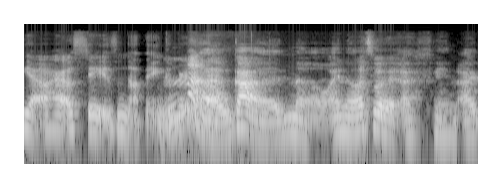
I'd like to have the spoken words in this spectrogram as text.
Yeah, Ohio State is nothing No. God, no. I know that's what I mean. I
